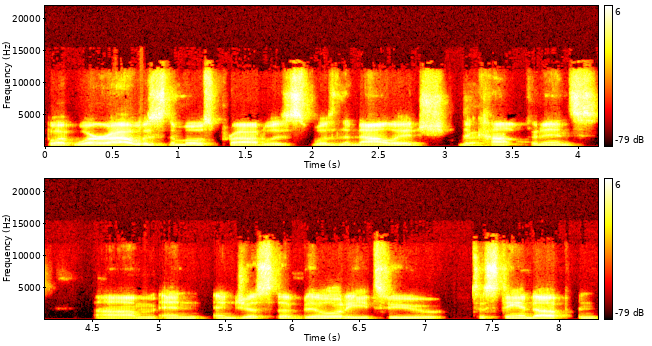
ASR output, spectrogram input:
but where I was the most proud was was the knowledge, the right. confidence, um, and and just the ability to to stand up in,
